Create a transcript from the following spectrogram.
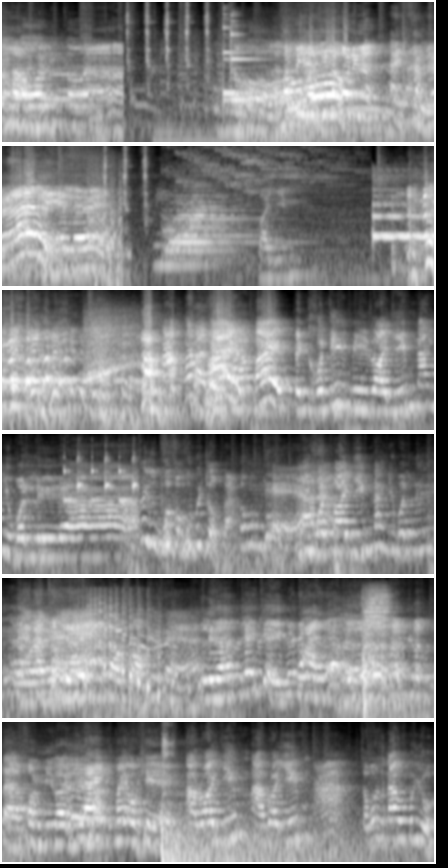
พี่โกนพี่โกนอ๋อมันมีอันนี้คนหนึงอะไอ้สัตว์เอ้ยเทเลยรอยยิ้ม ไม่ไม่เป็นคนที่มีรอยยิ้มนั่งอยู่บนเรือไม่คือพูดของคุณไม่จบอะก็มึงแถมีคนรอยยิ้มนั่งอยู่บนเรือเราสองแผลเหลือเฉยๆก็ได้แล้วแต่คนมีรอยยิ้มไม่โอเคอะรอยยิ้มอะรอยยิ้มอะสมมติหน้ามึงอยู่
